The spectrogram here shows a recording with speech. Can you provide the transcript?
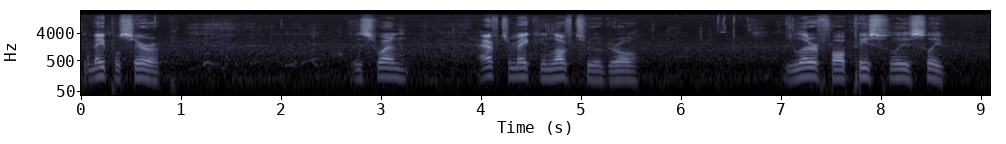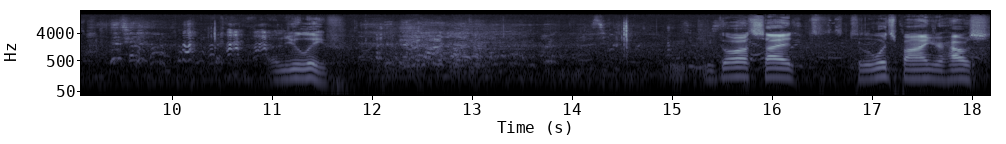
the maple syrup. It's when, after making love to a girl, you let her fall peacefully asleep. And you leave. You go outside to the woods behind your house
